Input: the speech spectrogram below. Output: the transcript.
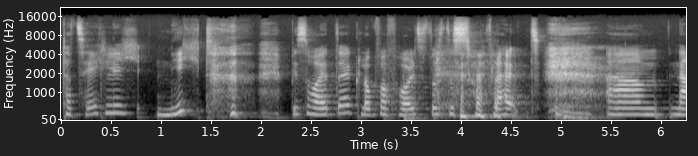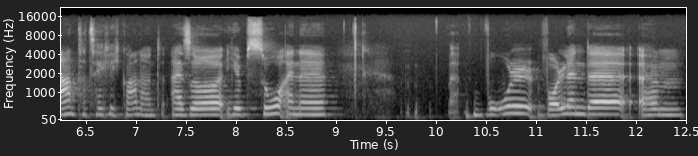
Tatsächlich nicht. Bis heute, Klopf auf Holz, dass das so bleibt. ähm, nein, tatsächlich gar nicht. Also ich habe so eine wohlwollende ähm,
